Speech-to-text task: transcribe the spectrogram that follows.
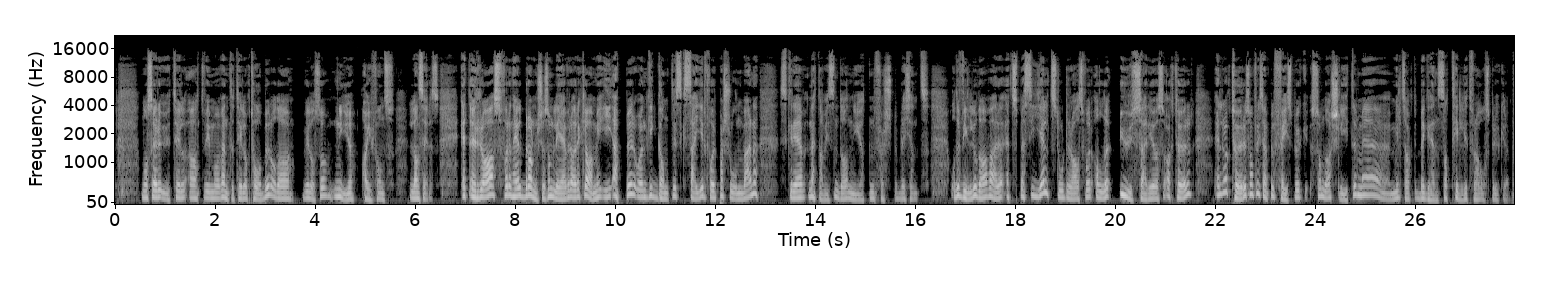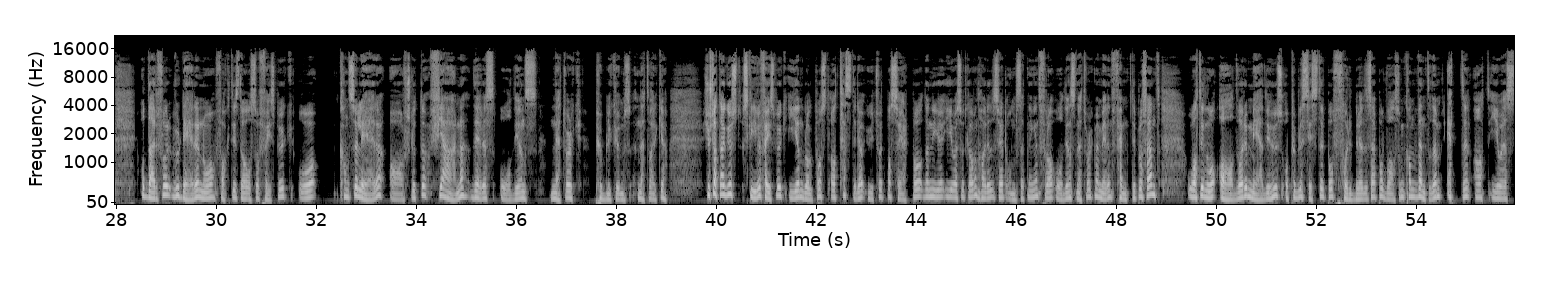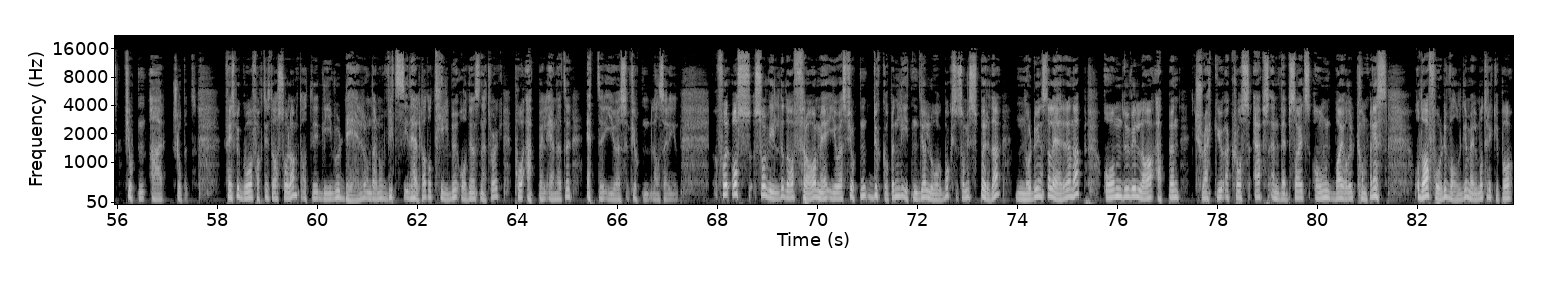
Nå ser det ut til at vi må vente til oktober, og da vil også nye iPhones lanseres. Et ras for en hel bransje som lever av reklame i apper, og en gigantisk seier for personvernet, skrev Nettavisen da nyheten først ble kjent. Og det vil jo da være et spesielt stort ras for alle useriøse aktører, eller aktører som f.eks. Facebook, som da sliter med mildt sagt begrensa tillit fra oss brukere. Og derfor vurderer nå faktisk da også Facebook å kansellere, avslutte, fjerne deres audience network, publikumsnettverket. 26.8 skriver Facebook i en bloggpost at tester de har utført basert på den nye IOS-utgaven, har redusert omsetningen fra Audience Network med mer enn 50% og at de nå advarer mediehus og publisister på å forberede seg på hva som kan vente dem etter at IOS 14 er sluppet. Facebook går faktisk da så langt at de, de, vurderer om det er noe vits i det hele tatt å tilby Audience Network på Apple-enheter etter IOS 14-lanseringen. For oss så vil det da fra og med IOS 14 dukke opp en liten dialogboks som vil spørre deg, når du installerer en app, om du vil la appen track you across apps and websites owned by other companies. Og da får du valget mellom å trykke på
